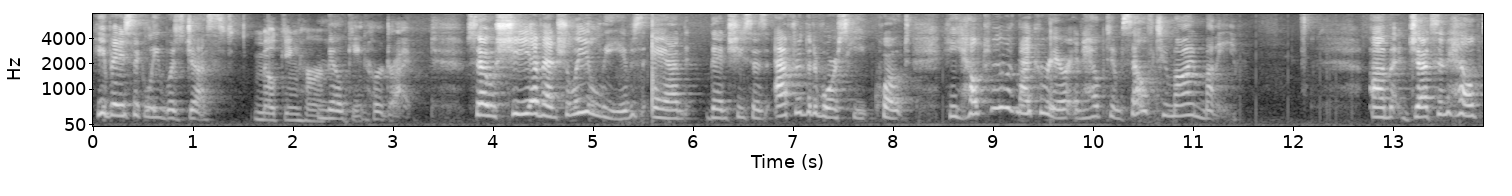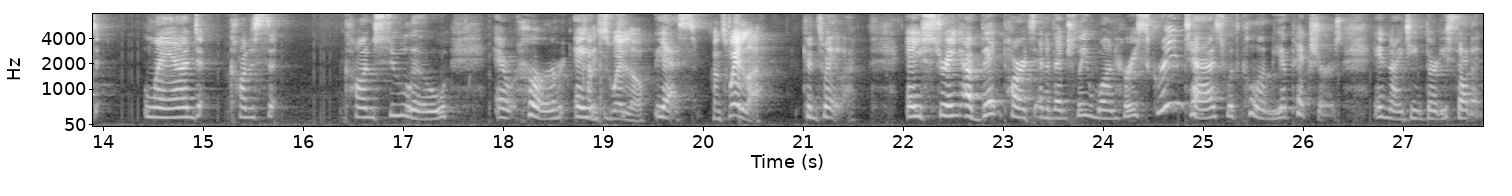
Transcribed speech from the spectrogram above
He basically was just Milking her. milking her dry. So she eventually leaves, and then she says, after the divorce, he, quote, he helped me with my career and helped himself to my money. Um, Judson helped land Cons- Consuelo, er, her, a, Consuelo. yes, Consuela. Consuela, a string of bit parts and eventually won her a screen test with Columbia Pictures in 1937.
